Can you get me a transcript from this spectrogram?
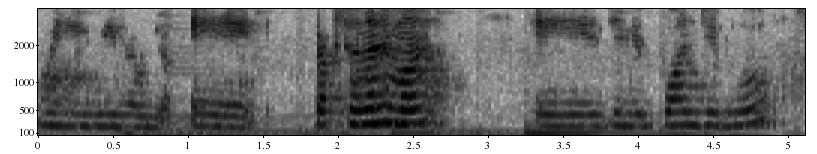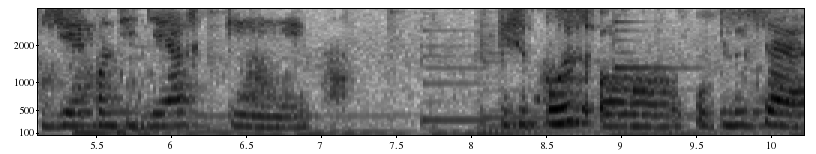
Oui, oui, Braulio. Et personnellement, et de mon point de vue, je considère que, que je pose au, au plus à,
